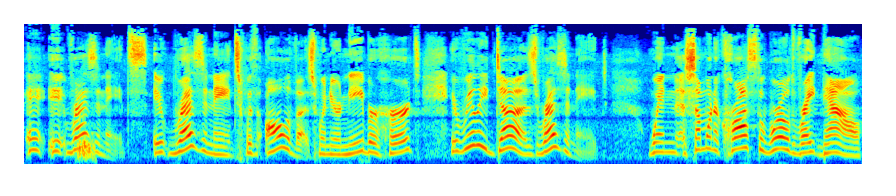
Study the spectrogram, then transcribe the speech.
It, it resonates. It resonates with all of us. When your neighbor hurts, it really does resonate when someone across the world right now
